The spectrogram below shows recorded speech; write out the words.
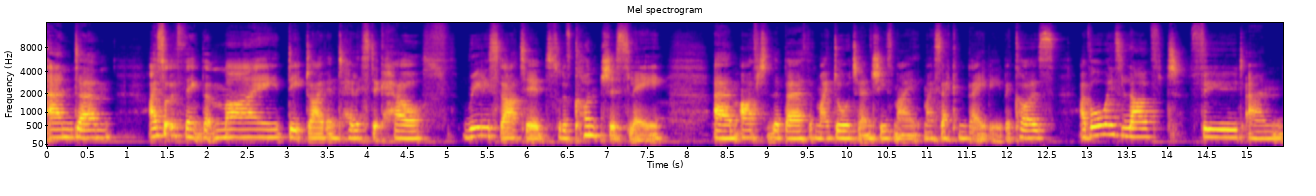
and um, I sort of think that my deep dive into holistic health really started sort of consciously um, after the birth of my daughter, and she's my my second baby, because I've always loved food and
